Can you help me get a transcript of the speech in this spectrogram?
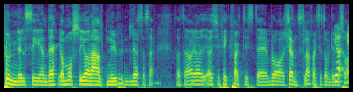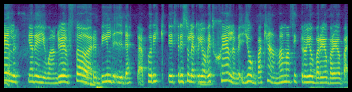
tunnelseende. Jag måste göra allt nu, lösa så här. Så att, ja, jag, jag, fick faktiskt en bra känsla faktiskt av det jag du sa. Jag älskar det Johan, du är en förebild i detta, på riktigt. För det är så lätt, och jag vet själv, jobba kan man, man sitter och jobbar och jobbar och jobbar.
